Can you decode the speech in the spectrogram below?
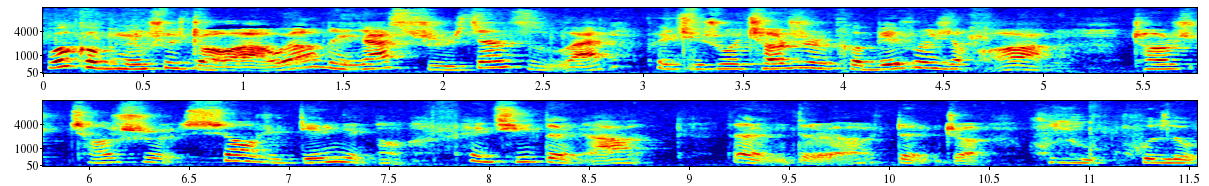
我可不能睡着啊！我要等牙齿仙子来。佩奇说。乔治可别睡着啊！乔治乔治笑着点点头。佩奇等啊，等着等着，呼噜呼噜，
